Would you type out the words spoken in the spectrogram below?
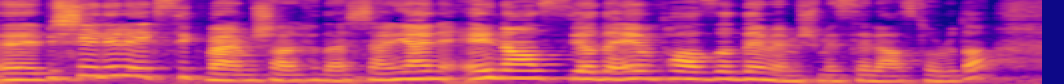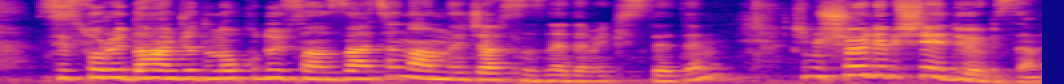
Ee, bir şeyleri eksik vermiş arkadaşlar. Yani en az ya da en fazla dememiş mesela soruda. Siz soruyu daha önceden okuduysanız zaten anlayacaksınız ne demek istedim. Şimdi şöyle bir şey diyor bize.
